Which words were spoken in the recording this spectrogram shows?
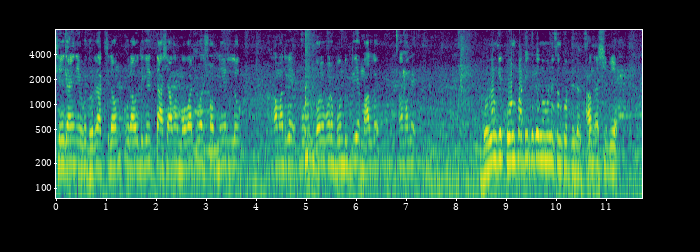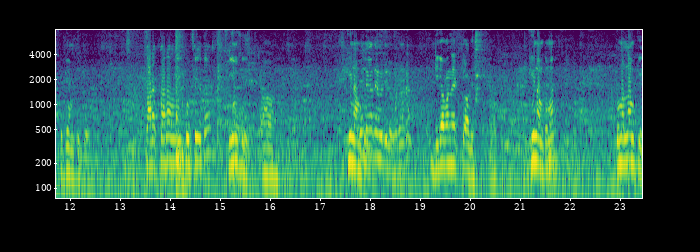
ছেড়ে যাইনি ওকে ধরে রাখছিলাম। ওরা ওইদিকে একটা আসে আমার মোবাইল টোবাইল সব নিয়ে নিল। আমাদেরকে বড় বড় বন্দুক দিয়ে মারলো। আমাকে বললাম কি কোন পার্টি থেকে নমিনেশন করতে যাচ্ছে? আমরা সিপিএম সিপিএম থেকে। কারা কারা করছে এটা? টিএমসি কি? নাম তোমার? হয়েছিল ঘটনাটা? দীঘা মানে একটু আগে। কি নাম তোমার? তোমার নাম কি?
